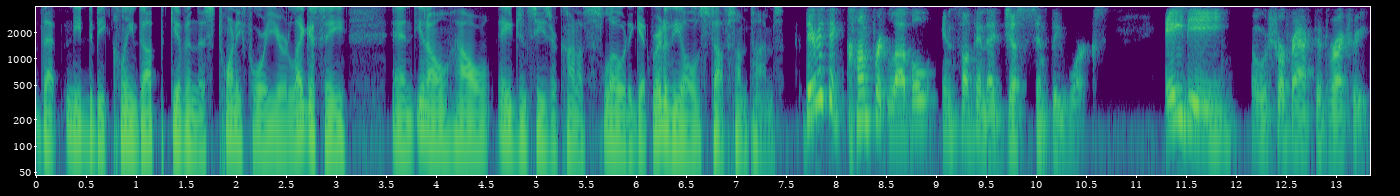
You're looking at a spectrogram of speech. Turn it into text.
that need to be cleaned up given this 24-year legacy and you know how agencies are kind of slow to get rid of the old stuff sometimes. There is a comfort level in something that just simply works. AD, or short for Active Directory,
